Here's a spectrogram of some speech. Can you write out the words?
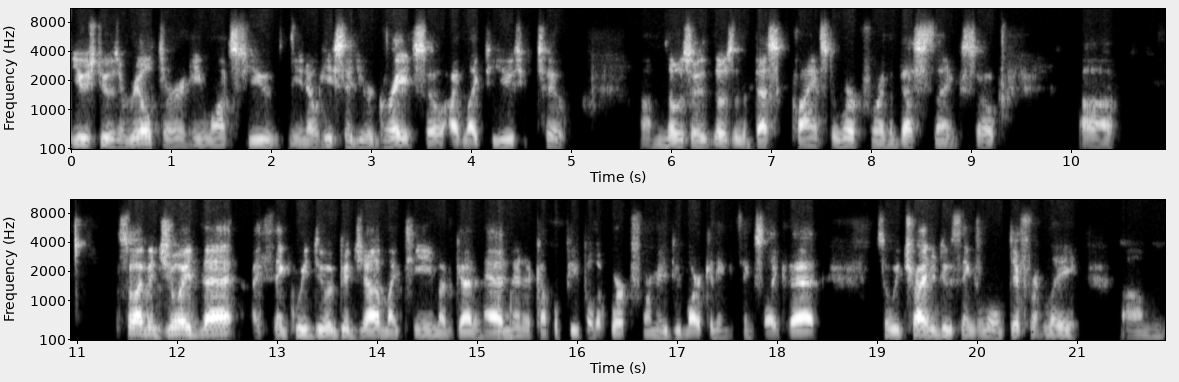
used you as a realtor and he wants you, you know, he said you're great. So I'd like to use you too. Um, those are, those are the best clients to work for and the best things. So, uh, so I've enjoyed that. I think we do a good job. My team, I've got an admin, a couple people that work for me, do marketing, things like that. So we try to do things a little differently. Um,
